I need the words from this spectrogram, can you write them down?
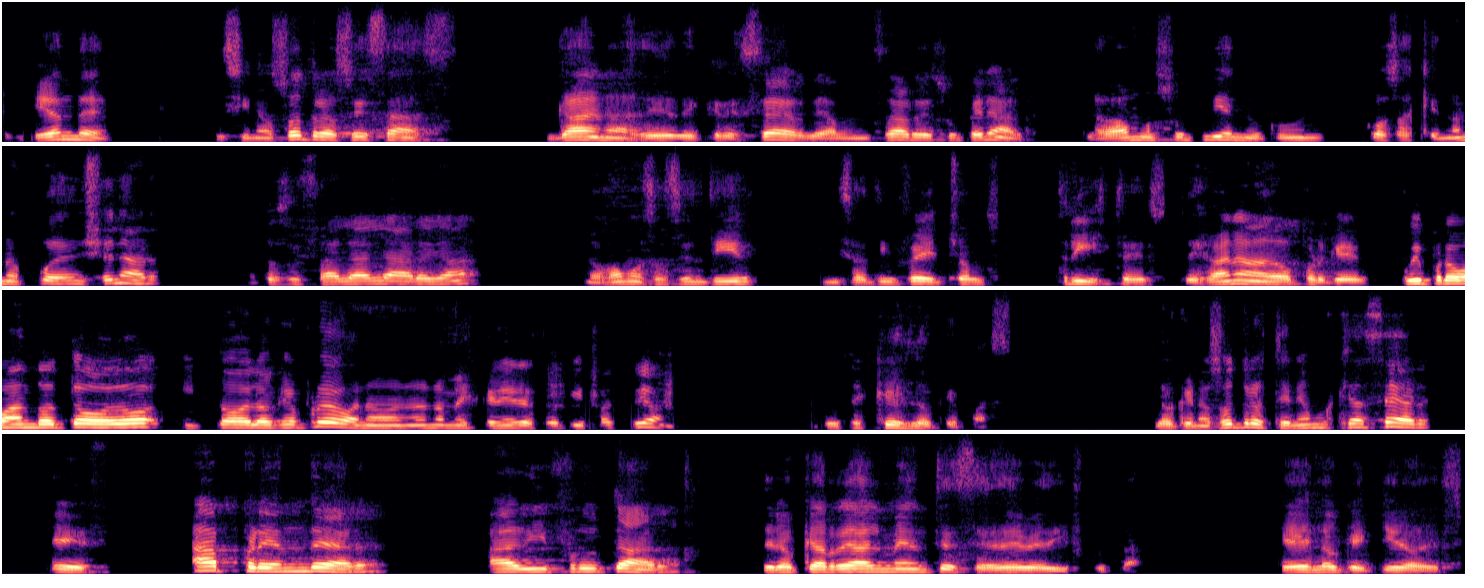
¿Entiende? Y si nosotros esas ganas de, crecer, de avanzar, de superar, la vamos supliendo con cosas que no nos pueden llenar, entonces a la larga nos vamos a sentir insatisfechos, tristes, desganados, porque fui probando todo y todo lo que pruebo no, no, no me genera satisfacción. Entonces, ¿qué es lo que pasa? Lo que nosotros tenemos que hacer es aprender a disfrutar de lo que realmente se debe disfrutar. ¿Qué es lo que quiero decir?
